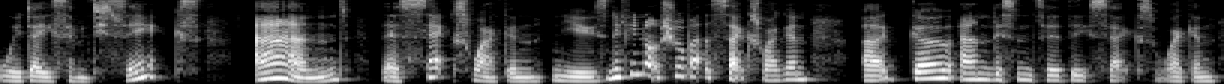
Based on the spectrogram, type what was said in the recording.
we're day 76 and there's Sex Wagon news. And if you're not sure about the Sex Wagon, uh, go and listen to the Sex Wagon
